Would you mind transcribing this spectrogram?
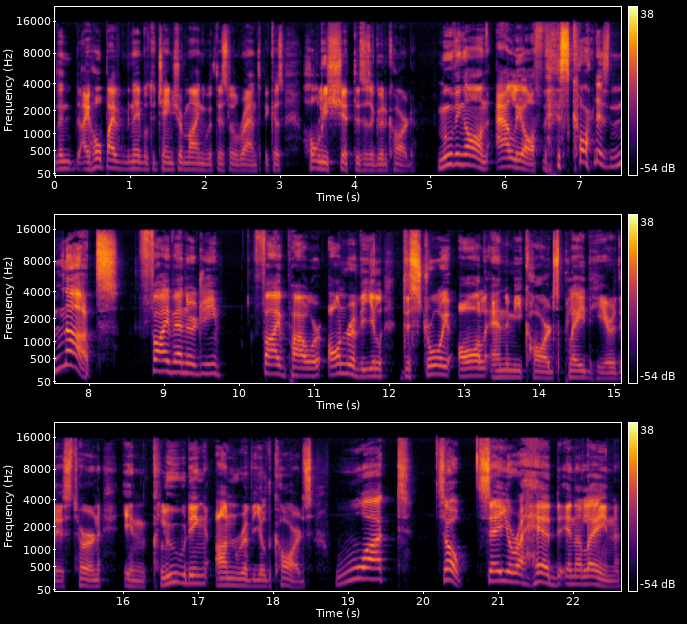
then I hope I've been able to change your mind with this little rant, because holy shit, this is a good card. Moving on, Alioth. This card is nuts! 5 energy, 5 power, on reveal, destroy all enemy cards played here this turn, including unrevealed cards. What? So, say you're ahead in a lane.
